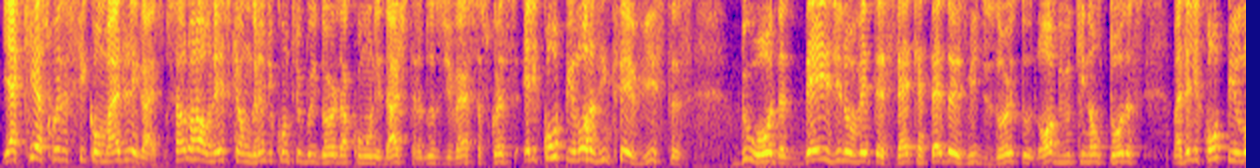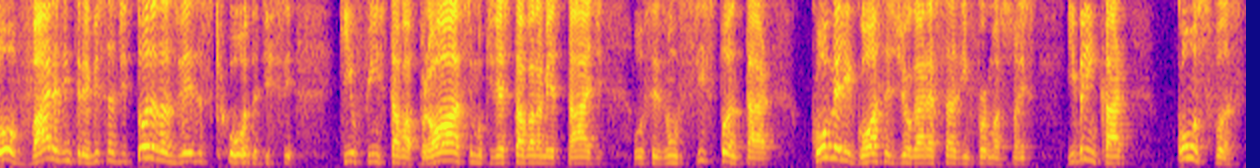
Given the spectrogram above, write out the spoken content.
E aqui as coisas ficam mais legais. O Sauro Raonês, que é um grande contribuidor da comunidade, traduz diversas coisas, ele compilou as entrevistas do Oda desde 97 até 2018. Óbvio que não todas, mas ele compilou várias entrevistas de todas as vezes que o Oda disse que o fim estava próximo, que já estava na metade. Vocês vão se espantar como ele gosta de jogar essas informações e brincar com os fãs.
